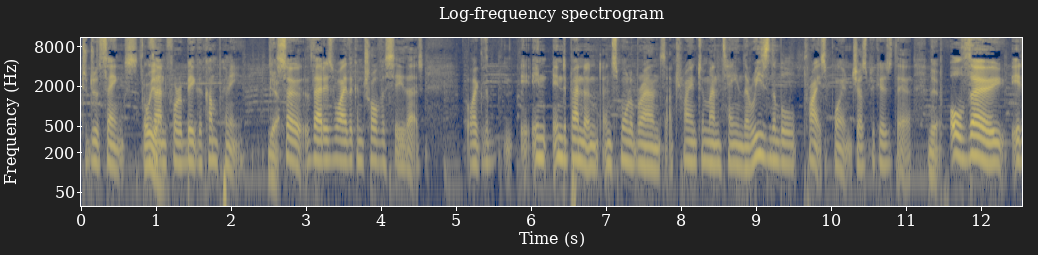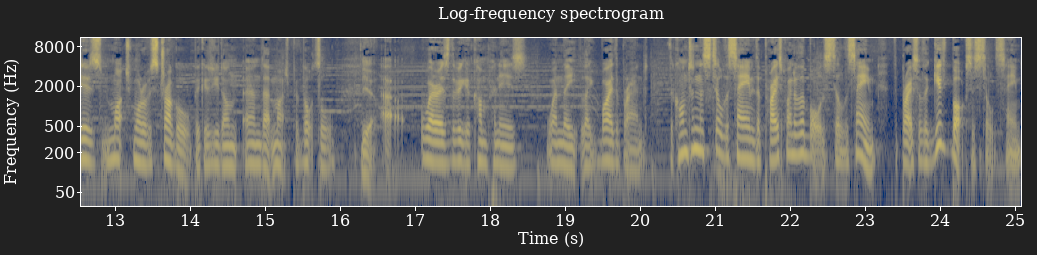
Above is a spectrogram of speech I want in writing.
to do things Oh, yeah. than for a bigger company. Yeah. So that is why the controversy that, like the in, independent and smaller brands are trying to maintain the reasonable price point just because they're. Yeah. Although it is much more of a struggle because you don't earn that much per bottle, Yeah. uh, whereas the bigger companies, when they like buy the brand, the content is still the same, the price point of the bottle is still the same, the price of the gift box is still the same,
